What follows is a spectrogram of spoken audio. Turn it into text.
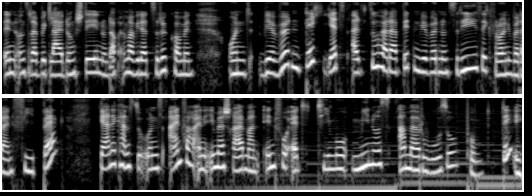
in unserer Begleitung stehen und auch immer wieder zurückkommen. Und wir würden dich jetzt als Zuhörer bitten, wir würden uns riesig freuen über dein Feedback. Gerne kannst du uns einfach eine E-Mail schreiben an info@timo-ameruoso.de.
